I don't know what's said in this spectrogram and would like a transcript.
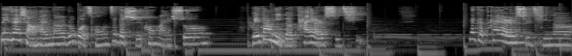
内在小孩呢，如果从这个时空来说，回到你的胎儿时期，那个胎儿时期呢，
